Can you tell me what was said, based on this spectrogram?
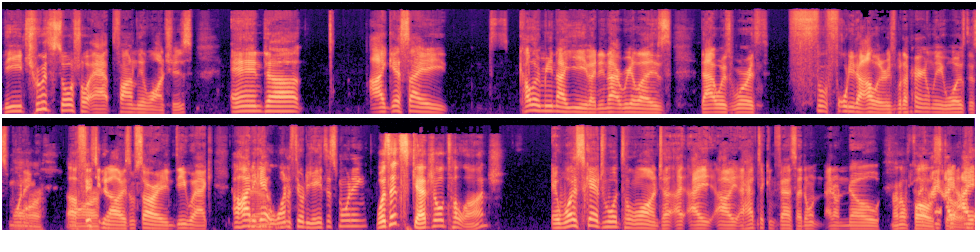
the Truth Social app finally launches, and uh, I guess I color me naive. I did not realize that was worth forty dollars, but apparently it was this morning. More. Uh, fifty dollars. I'm sorry, in DWAC. How high to Yeah. get? One thirty eight this morning. Was it scheduled to launch? It was scheduled to launch. I, I, I, I have to confess, I don't, I don't know. I don't follow the I, story. I, I,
